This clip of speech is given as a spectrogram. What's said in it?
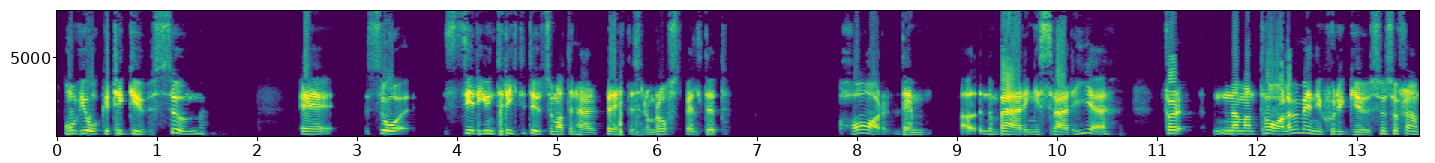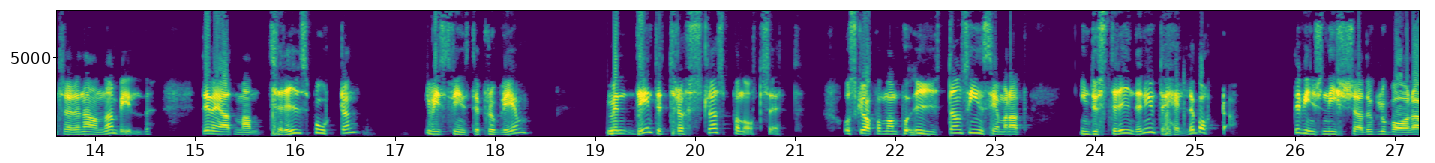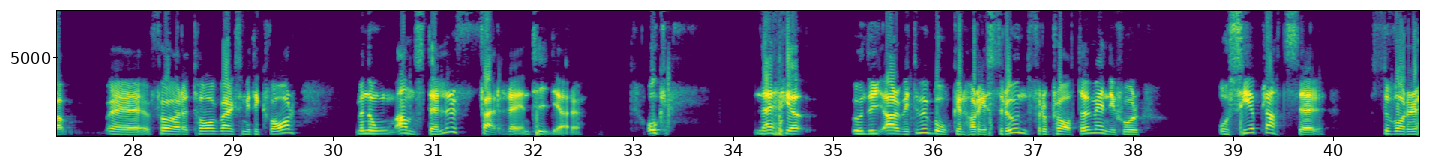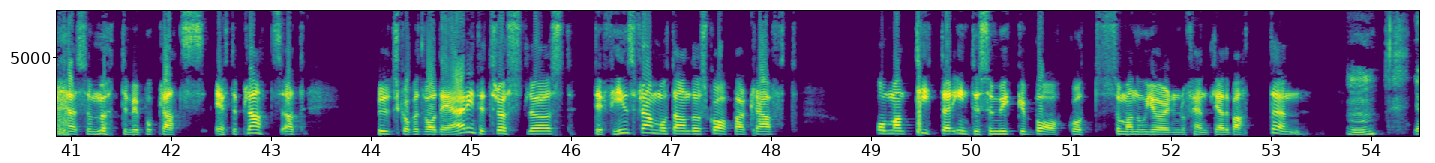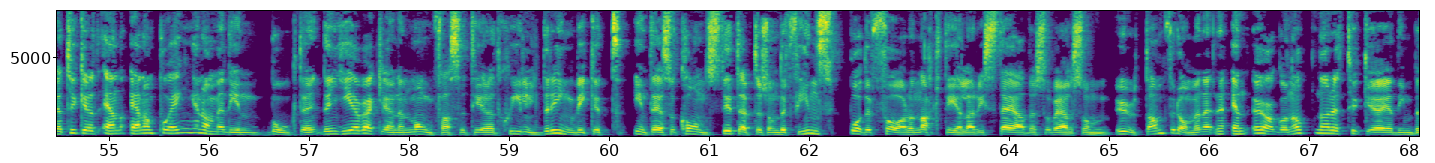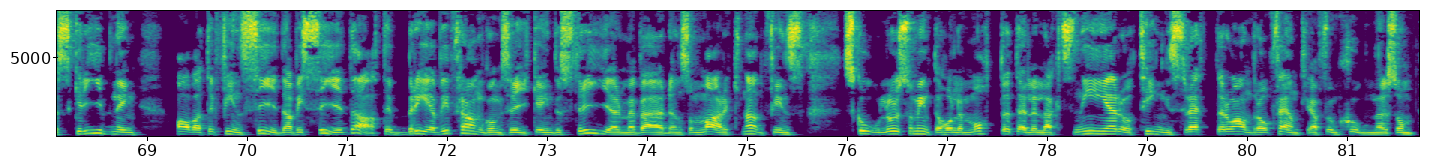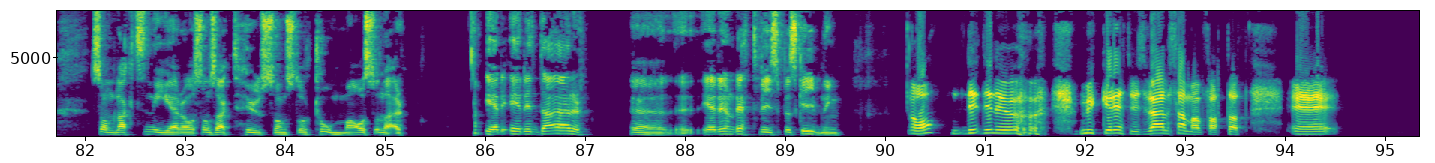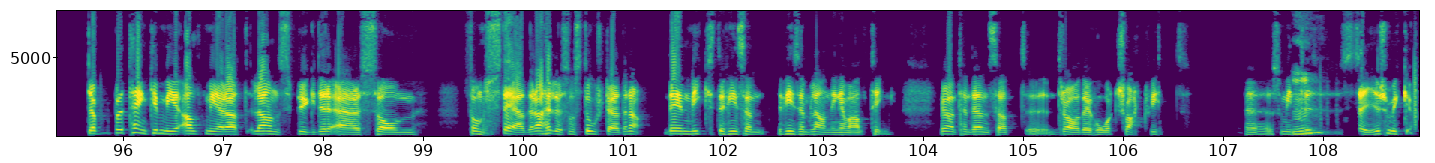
om vi åker till Gusum eh, så ser det ju inte riktigt ut som att den här berättelsen om rostbältet har den, den bäring i Sverige. För när man talar med människor i Gusen så framträder en annan bild. Den är att man trivs på orten. Visst finns det problem. Men det är inte tröstlöst på något sätt. Och skrapar man på mm. ytan så inser man att industrin, den är inte heller borta. Det finns nischade och globala eh, företag, verksamheter kvar. Men de anställer färre än tidigare. Och när jag under arbetet med boken har rest runt för att prata med människor och se platser så var det det här som mötte mig på plats efter plats. Att budskapet var det är inte tröstlöst. Det finns framåtanda och skaparkraft. Och man tittar inte så mycket bakåt som man nog gör i den offentliga debatten. Mm. Jag tycker att en, en av poängerna med din bok, den, den ger verkligen en mångfacetterad skildring, vilket inte är så konstigt eftersom det finns både för och nackdelar i städer såväl som utanför dem. Men en, en ögonöppnare tycker jag är din beskrivning av att det finns sida vid sida, att det bredvid framgångsrika industrier med världen som marknad finns skolor som inte håller måttet eller lagts ner och tingsrätter och andra offentliga funktioner som som lagts ner och som sagt hus som står tomma och sådär. Är, är det där, eh, är det en rättvis beskrivning? Ja, det, det är nu mycket rättvist, väl sammanfattat. Eh, jag tänker mer, allt mer att landsbygder är som, som städerna eller som storstäderna. Det är en mix, det finns en, det finns en blandning av allting. Vi har en tendens att eh, dra det hårt svartvitt eh, som inte mm. säger så mycket.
